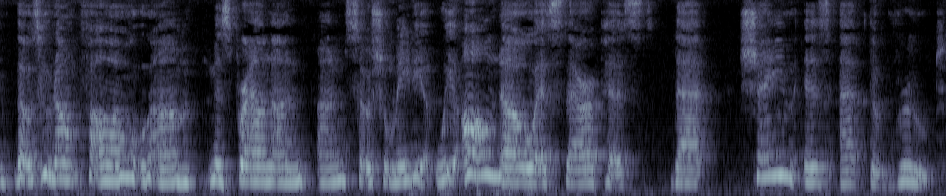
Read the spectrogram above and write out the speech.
those who don't follow um, Ms. Brown on, on social media, we all know as therapists that shame is at the root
